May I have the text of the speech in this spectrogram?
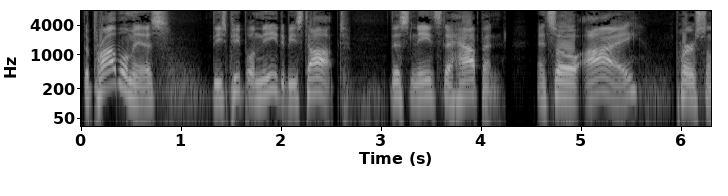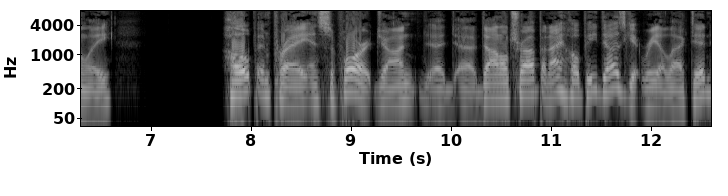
The problem is these people need to be stopped. This needs to happen. And so I personally hope and pray and support John uh, uh, Donald Trump and I hope he does get reelected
